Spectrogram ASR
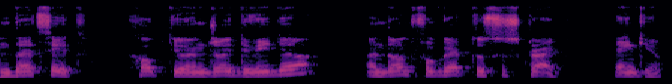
And that's it. Hope you enjoyed the video and don't forget to subscribe. Thank you.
